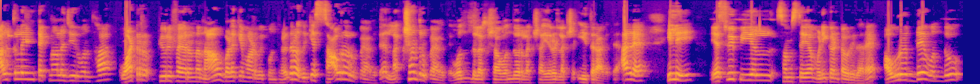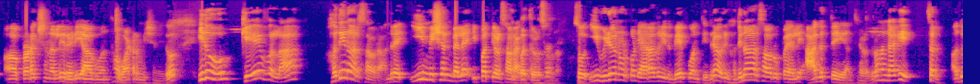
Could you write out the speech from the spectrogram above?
ಆಲ್ಕಲೈನ್ ಟೆಕ್ನಾಲಜಿ ಇರುವಂತಹ ವಾಟರ್ ಪ್ಯೂರಿಫೈಯರ್ ಅನ್ನ ನಾವು ಬಳಕೆ ಮಾಡಬೇಕು ಅಂತ ಹೇಳಿದ್ರೆ ಅದಕ್ಕೆ ಸಾವಿರ ರೂಪಾಯಿ ಆಗುತ್ತೆ ಲಕ್ಷಾಂತರ ರೂಪಾಯಿ ಆಗುತ್ತೆ. ಒಂದು ಲಕ್ಷ ಒಂದೂವರೆ ಲಕ್ಷ ಎರಡು ಲಕ್ಷ ಈ ತರ ಆಗುತ್ತೆ. ಆದ್ರೆ ಇಲ್ಲಿ ಎಸ್ ವಿ ಪಿ ಎಲ್ ಸಂಸ್ಥೆಯ ಮಣಿಕಂಠ ಅವರಿದ್ದಾರೆ. ಅವರದ್ದೇ ಒಂದು ಪ್ರೊಡಕ್ಷನ್ ಅಲ್ಲಿ ರೆಡಿ ಆಗುವಂತಹ ವಾಟರ್ ಮಿಷನ್ ಇದು. ಇದು ಕೇವಲ ಹದಿನಾರು ಸಾವಿರ. ಅಂದ್ರೆ ಈ ಮಿಷನ್ ಬೆಲೆ ಇಪ್ಪತ್ತೇಳು ಸಾವಿರ ಇಪ್ಪತ್ತೇಳು ಸಾವಿರ. ಸೊ ಈ ವಿಡಿಯೋ ನೋಡ್ಕೊಂಡು ಯಾರಾದ್ರೂ ಇದು ಬೇಕು ಅಂತಿದ್ರೆ ಅವ್ರಿಗೆ ಹದಿನಾರು ಸಾವಿರ ರೂಪಾಯಲ್ಲಿ ಆಗುತ್ತೆ ಅಂತ ಹೇಳಿದ್ರು. ಹಾಗಾಗಿ ಸರ್ ಅದು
